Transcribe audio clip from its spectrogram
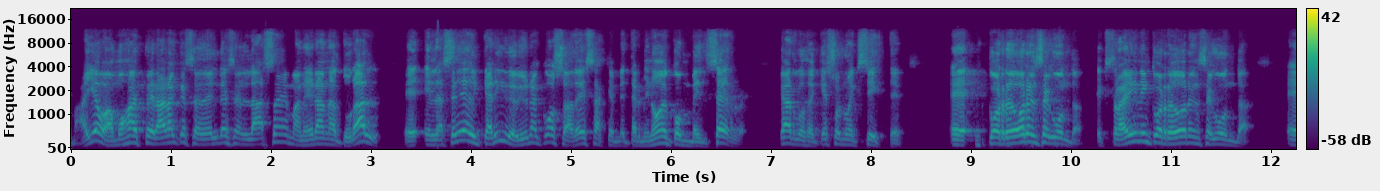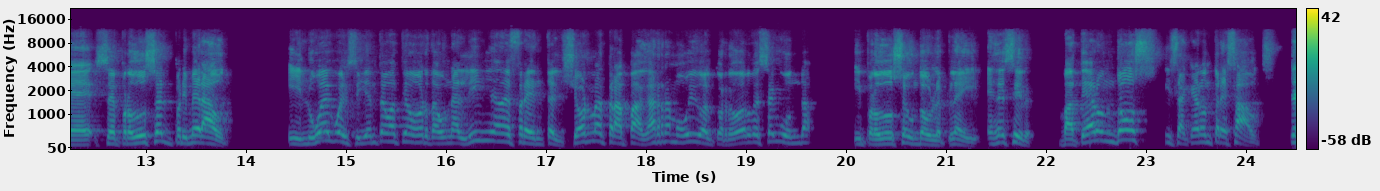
vaya, vamos a esperar a que se dé el desenlace de manera natural. Eh, en la Serie del Caribe vi una cosa de esas que me terminó de convencer, Carlos, de que eso no existe. Eh, corredor en segunda, extra inning, corredor en segunda. Eh, se produce el primer out y luego el siguiente bateador da una línea de frente, el short la atrapa, agarra movido al corredor de segunda y produce un doble play. Es decir, batearon dos y sacaron tres outs.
